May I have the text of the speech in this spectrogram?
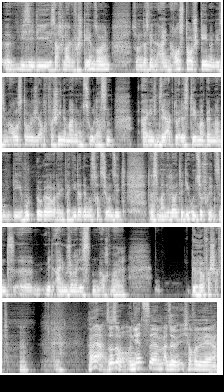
äh, wie sie die Sachlage verstehen sollen, sondern dass wir in einen Austausch gehen und diesem Austausch auch verschiedene Meinungen zulassen. Eigentlich ein sehr aktuelles Thema, wenn man die Wutbürger oder die Pegida-Demonstration sieht, dass man die Leute, die unzufrieden sind, äh, mit einem Journalisten auch mal Gehör verschafft. Hm. Ja. Naja, so, so. Und jetzt, ähm, also ich hoffe, wir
